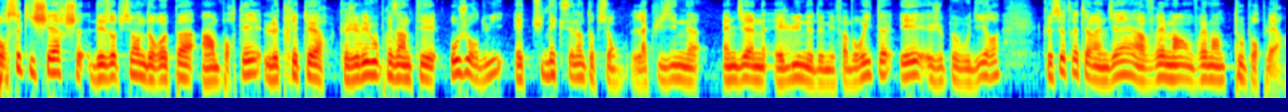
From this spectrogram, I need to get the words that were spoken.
Pour ceux qui cherchent des options de repas à emporter, le traiteur que je vais vous présenter aujourd'hui est une excellente option. La cuisine indienne est l'une de mes favorites et je peux vous dire que ce traiteur indien a vraiment, vraiment tout pour plaire.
